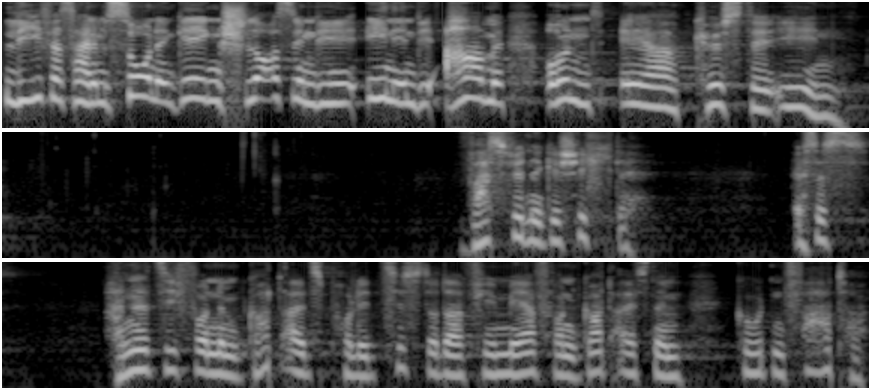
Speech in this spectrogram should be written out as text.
lief er seinem Sohn entgegen, schloss ihn in die Arme und er küsste ihn. Was für eine Geschichte. Es ist, handelt sich von einem Gott als Polizist oder vielmehr von Gott als einem guten Vater.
